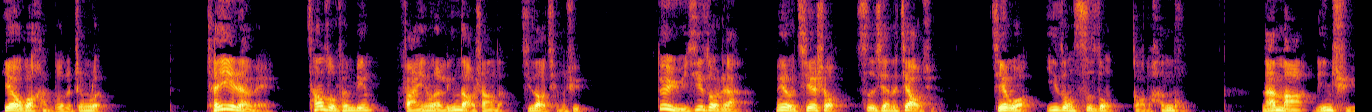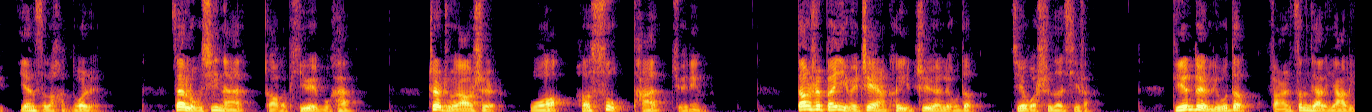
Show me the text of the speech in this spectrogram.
也有过很多的争论。陈毅认为，仓促分兵。反映了领导上的急躁情绪，对雨季作战没有接受四线的教训，结果一纵四纵搞得很苦，南马临曲淹死了很多人，在鲁西南搞得疲惫不堪。这主要是我和粟谈决定的。当时本以为这样可以支援刘邓，结果适得其反，敌人对刘邓反而增加了压力。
